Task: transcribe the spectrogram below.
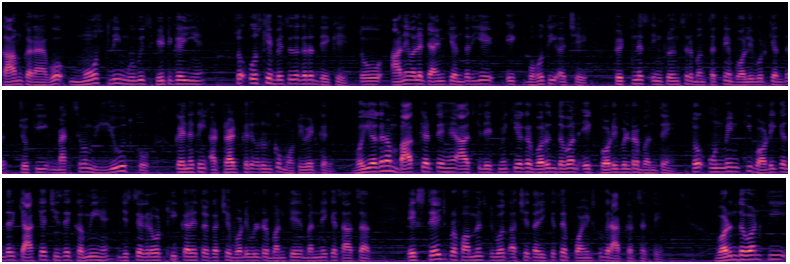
काम करा है, वो मोस्टली मूवीज़ हिट गई हैं। सो उसके बेसिस अगर देखें तो आने वाले टाइम के अंदर ये एक बहुत ही अच्छे फिटनेस इन्फ्लुएंसर बन सकते हैं बॉलीवुड के अंदर, जो कि मैक्सिमम यूथ को कहीं ना कहीं अट्रैक्ट करें और उनको मोटिवेट करें। वही अगर हम बात करते हैं आज की डेट में कि अगर वरुण धवन एक बॉडी बिल्डर बनते हैं तो उनमें इनकी बॉडी के अंदर क्या क्या चीज़ें कमी है, जिससे अगर वो ठीक करें तो एक अच्छे बॉडी बिल्डर बन के, बनने के साथ साथ एक स्टेज परफॉर्मेंस बहुत अच्छे तरीके से पॉइंट्स को ग्रैप कर सकते हैं। वरुण धवन की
